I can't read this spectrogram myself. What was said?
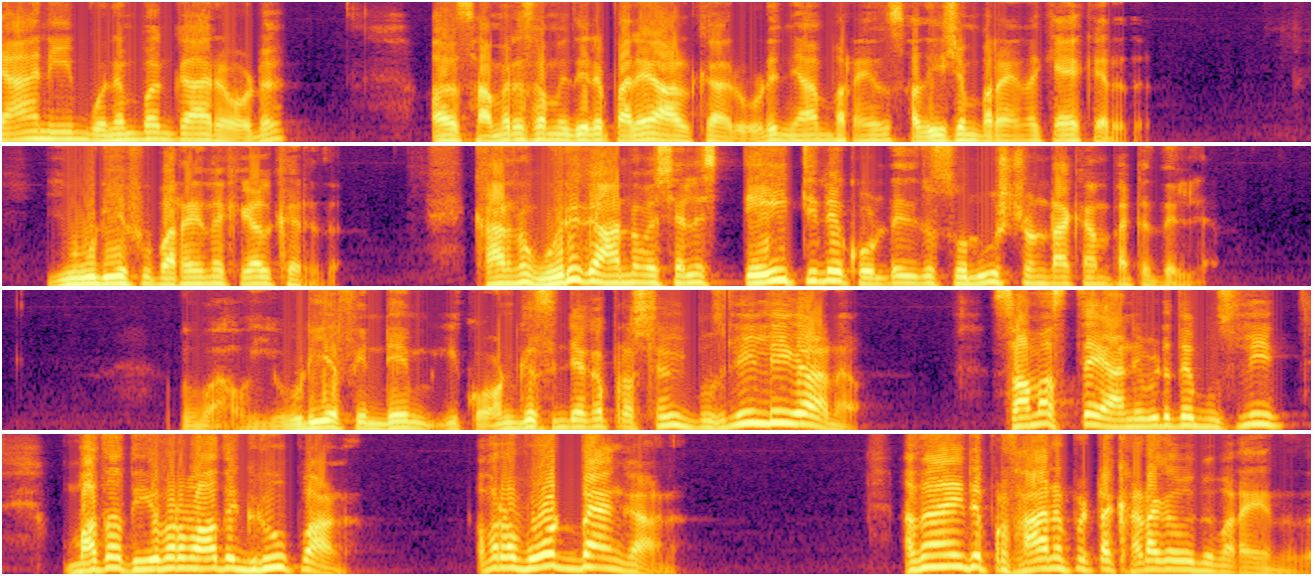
ഞാൻ ഈ മുനമ്പങ്കാരോട് അത് സമരസമിതിയിലെ പല ആൾക്കാരോട് ഞാൻ പറയുന്നത് സതീശൻ പറയുന്നത് കേൾക്കരുത്. യു ഡി എഫ് പറയുന്നത് കേൾക്കരുത്. കാരണം ഒരു കാരണവശാലും സ്റ്റേറ്റിനെ കൊണ്ട് ഇതിന് സൊല്യൂഷൻ ഉണ്ടാക്കാൻ പറ്റത്തില്ല. യു ഡി എഫിന്റെയും ഈ കോൺഗ്രസിന്റെ ഒക്കെ പ്രശ്നം മുസ്ലിം ലീഗാണ്. സമസ്തയാണ് ഇവിടുത്തെ മുസ്ലിം മത തീവ്രവാദ ഗ്രൂപ്പാണ്. അവരുടെ വോട്ട് ബാങ്കാണ്. അതാണ് അതിന്റെ പ്രധാനപ്പെട്ട ഘടകം എന്ന് പറയുന്നത്.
